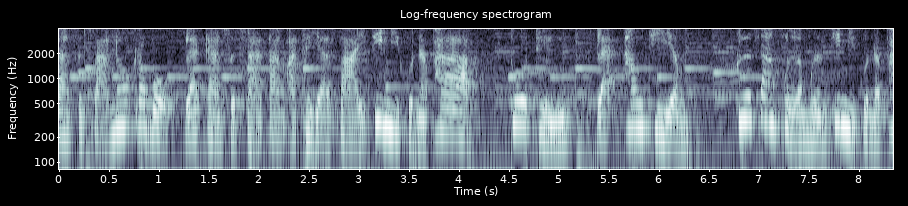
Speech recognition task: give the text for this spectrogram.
การศึกษานอกระบบ และการศึกษาตามอัธยาศัยที่มีคุณภาพ ทั่วถึงและเท่าเทียม เพื่อสร้างพลเมืองที่มีคุณภ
